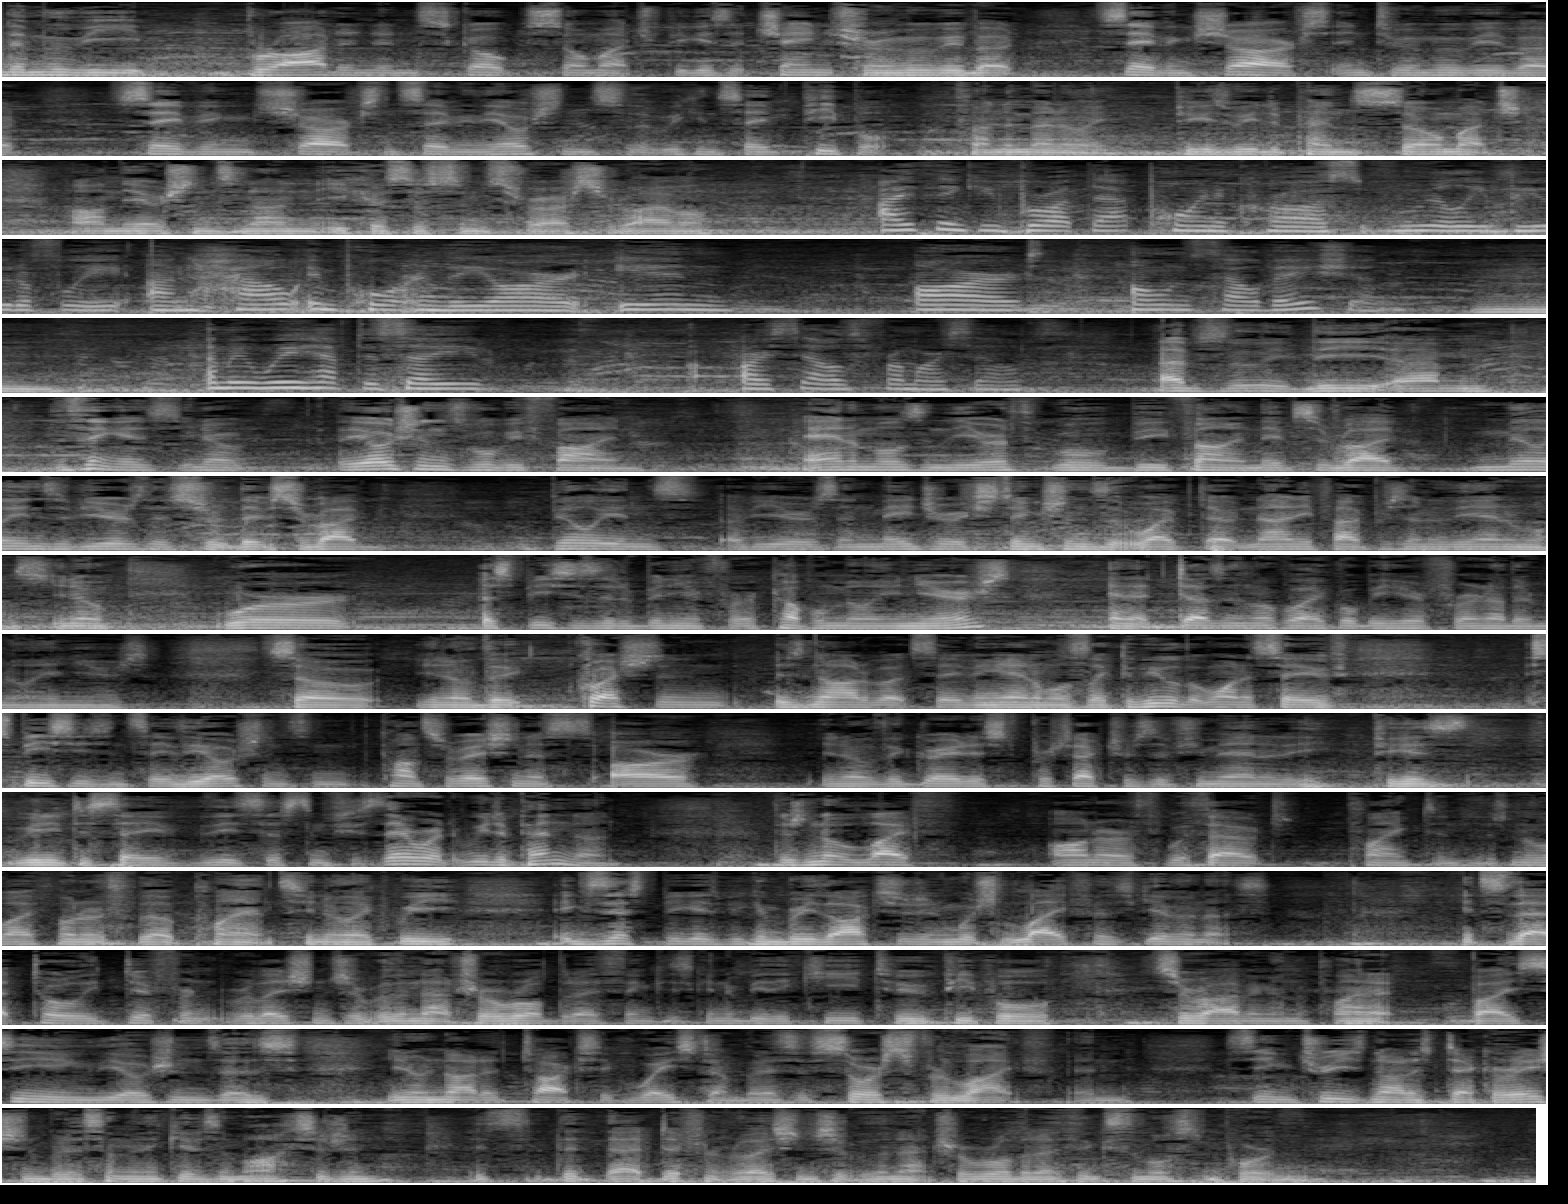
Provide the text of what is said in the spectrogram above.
The movie broadened in scope so much because it changed from a movie about saving sharks into a movie about saving sharks and saving the oceans so that we can save people fundamentally because we depend so much on the oceans and on ecosystems for our survival. I think you brought that point across really beautifully on how important they are in our own salvation. Mm. I mean, we have to save ourselves from ourselves. Absolutely. The um, the thing is, you know, the oceans will be fine. Animals in the earth will be fine. They've survived millions of years. They've, sur- they've survived billions of years and major extinctions that wiped out 95% of the animals. You know, we're a species that have been here for a couple million years, and it doesn't look like we'll be here for another million years. So, you know, the question is not about saving animals. Like the people that want to save species and save the oceans and conservationists are you know, the greatest protectors of humanity because we need to save these systems because they're what we depend on. There's no life on Earth without plankton. There's no life on Earth without plants. You know, like we exist because we can breathe oxygen, which life has given us. It's that totally different relationship with the natural world that I think is going to be the key to people surviving on the planet by seeing the oceans as, you know, not a toxic waste dump, but as a source for life. And seeing trees not as decoration, but as something that gives them oxygen. It's th- that different relationship with the natural world that I think is the most important.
